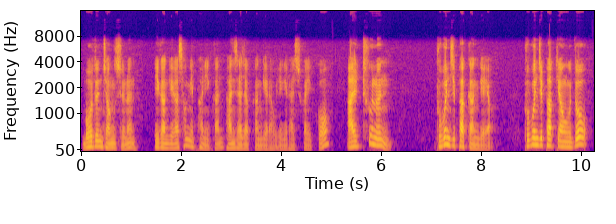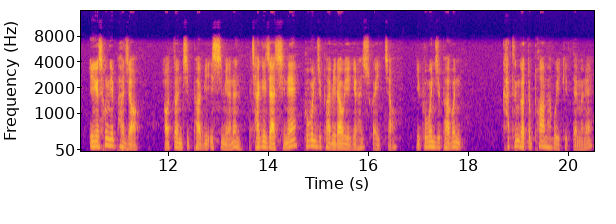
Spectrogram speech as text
모든 정수는 이 관계가 성립하니까 반사적 관계라고 얘기를 할 수가 있고 R2는 부분 집합 관계예요. 부분 집합 경우도 이게 성립하죠. 어떤 집합이 있으면은 자기 자신의 부분 집합이라고 얘기를 할 수가 있죠. 이 부분 집합은 같은 것도 포함하고 있기 때문에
